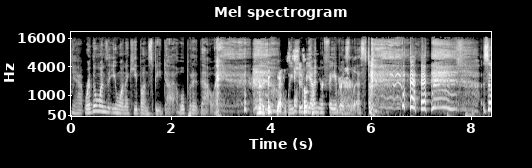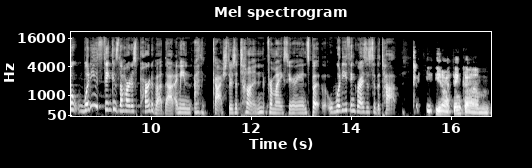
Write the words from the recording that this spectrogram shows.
Yeah we're the ones that you want to keep on speed dial we'll put it that way. Yes. we should be on your favorites list so, what do you think is the hardest part about that? I mean, gosh, there's a ton from my experience, but what do you think rises to the top? You know, I think um,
